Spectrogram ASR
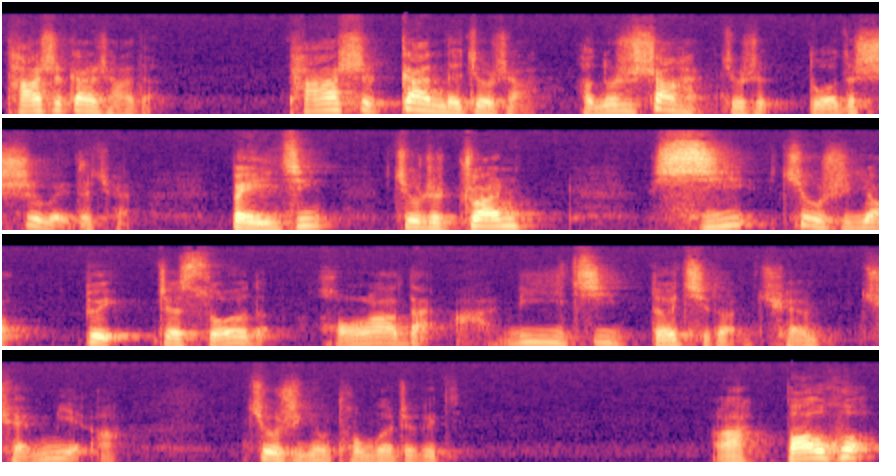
他是干啥的？他是干的就是啥？很多是上海，就是夺的市委的权。北京就是专，习就是要对这所有的红二代啊，利益既得其端全全灭啊，就是用通过这个，啊，包括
